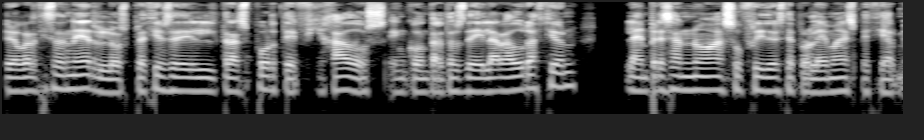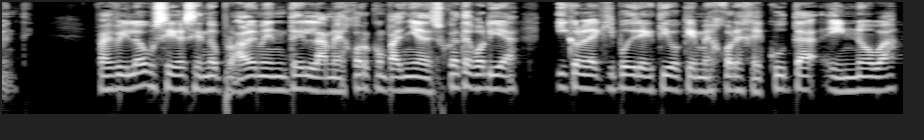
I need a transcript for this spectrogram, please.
pero gracias a tener los precios del transporte fijados en contratos de larga duración, la empresa no ha sufrido este problema especialmente. Five Below sigue siendo probablemente la mejor compañía de su categoría y con el equipo directivo que mejor ejecuta e innova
